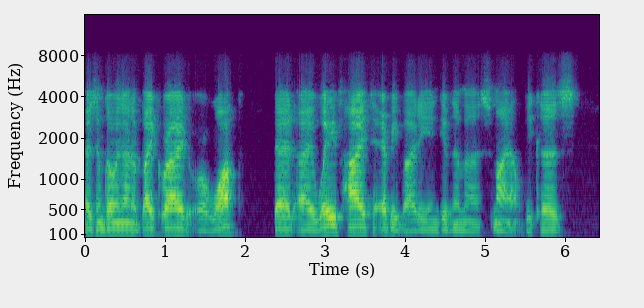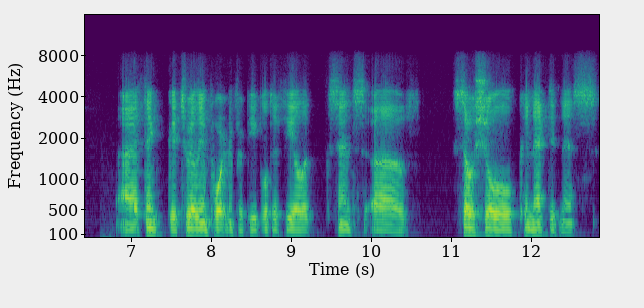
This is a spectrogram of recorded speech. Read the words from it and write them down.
as I'm going on a bike ride or a walk, that I wave hi to everybody and give them a smile because I think it's really important for people to feel a sense of social connectedness,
